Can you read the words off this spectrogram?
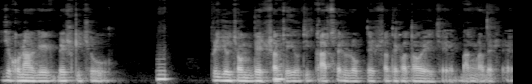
কিছুক্ষণ আগে বেশ কিছু প্রিয়জনদের সাথে, অতি কাছের লোকদের সাথে কথা হয়েছে বাংলাদেশে।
